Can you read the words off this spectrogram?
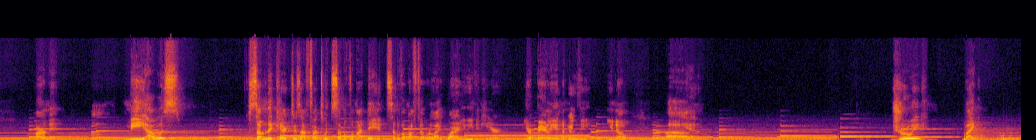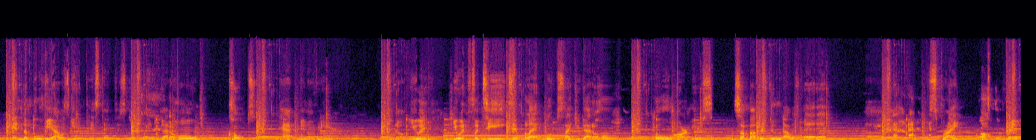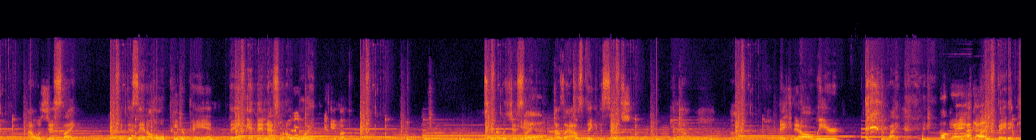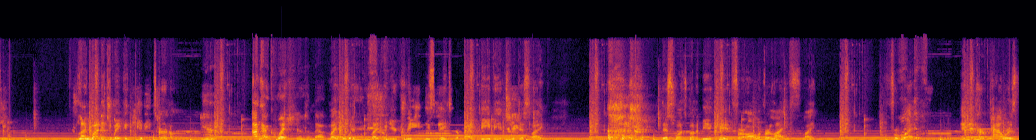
aren't it. Um, me, I was some of the characters I fucked with, some of them I didn't. Some of them I felt were like, "Why are you even here? You're barely in the movie," you know. Um, Yeah. Druig, like in the movie, I was getting pissed at this dude. Like, you got a whole cult happening over here. You know, you in you in fatigues and black boots, like you got a whole whole army or something. Something about this dude I was mad at. Uh, Sprite off the rip. I was just like, if this ain't a whole Peter Pan thing, and then that's when old boy came up. Where it was just Yeah. like, I was like, I was thinking the same shit, you know, uh, making it all weird. like, Okay, I why got you made a kid? Like, why did you make a kid eternal? yeah. I got questions about Like, that. when, man. like when you're creating these things to fight deviants, you're just like, this one's gonna be a kid for all of her life. Like, for what? And then her powers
